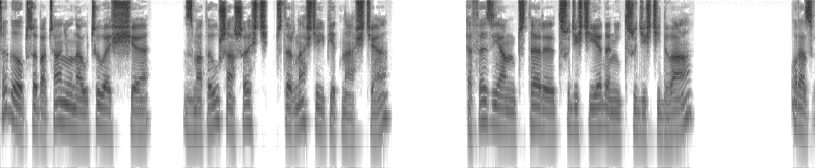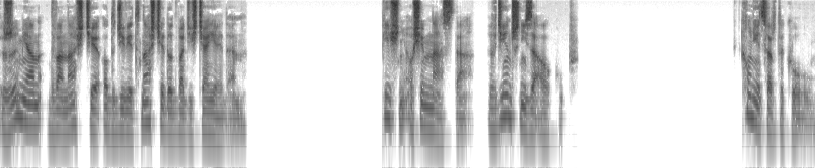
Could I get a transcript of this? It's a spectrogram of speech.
Czego o przebaczaniu nauczyłeś się z Mateusza 6, 14 i 15, Efezjan 4, 31 i 32 oraz Rzymian 12 od 19 do 21. Pieśń 18. Wdzięczni za okup. Koniec artykułu.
